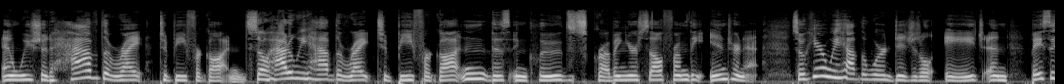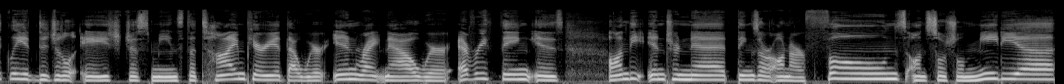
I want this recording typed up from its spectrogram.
and we should have the right to be forgotten. So how do we have the right to be forgotten? This includes scrubbing yourself from the internet. So here we have the word digital age and basically a digital age just means the time period that we're in right now where everything is on the internet, things are on our phones, on social media,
